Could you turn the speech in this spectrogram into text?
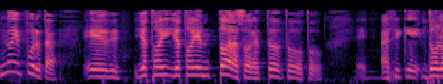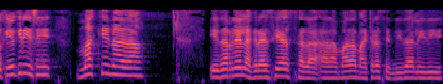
No importa. Eh, yo estoy yo estoy en todas las horas, todo, todo, todo. Eh, así que lo que yo quería decir, más que nada, es darle las gracias a la, amada maestra ascendida Lady,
